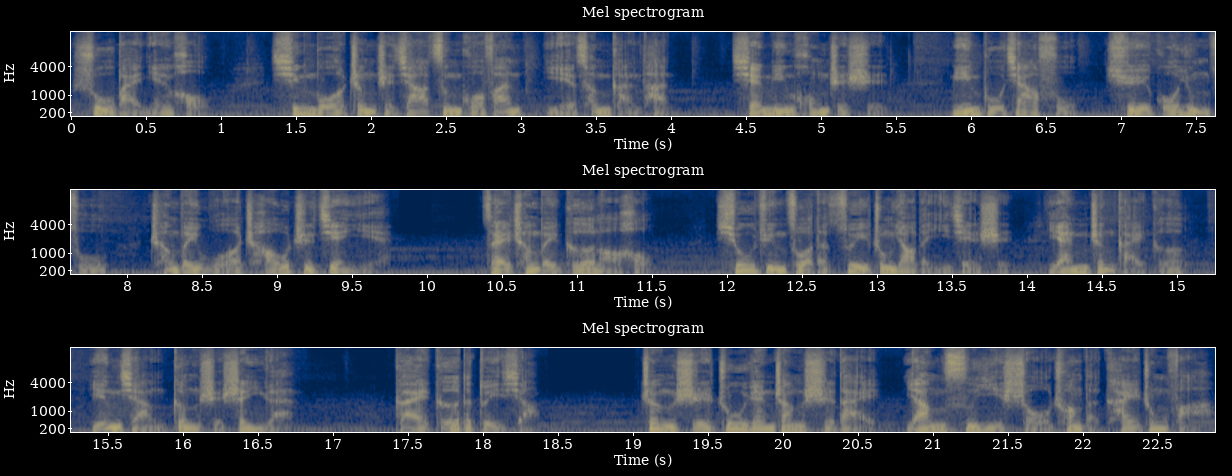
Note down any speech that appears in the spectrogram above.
数百年后，清末政治家曾国藩也曾感叹：“前明弘治时，民不加赋，却国用足，成为我朝之见也。”在成为阁老后，邱俊做的最重要的一件事——严政改革，影响更是深远。改革的对象，正是朱元璋时代杨思义首创的开中法。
